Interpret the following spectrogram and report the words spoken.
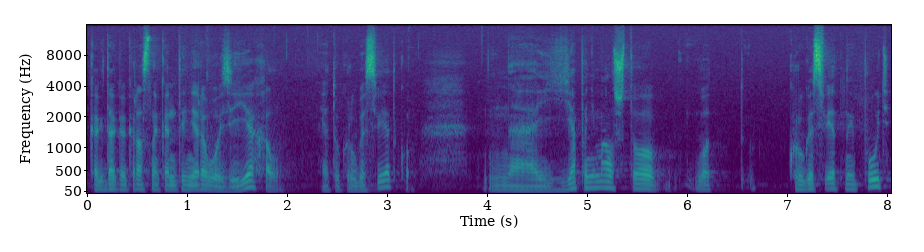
когда как раз на контейнеровозе ехал, эту кругосветку, а, я понимал, что вот кругосветный путь,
